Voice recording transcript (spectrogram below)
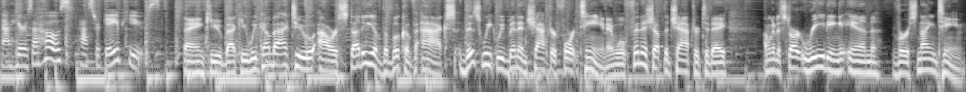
Now, here's our host, Pastor Gabe Hughes. Thank you, Becky. We come back to our study of the book of Acts. This week we've been in chapter 14, and we'll finish up the chapter today. I'm going to start reading in verse 19.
